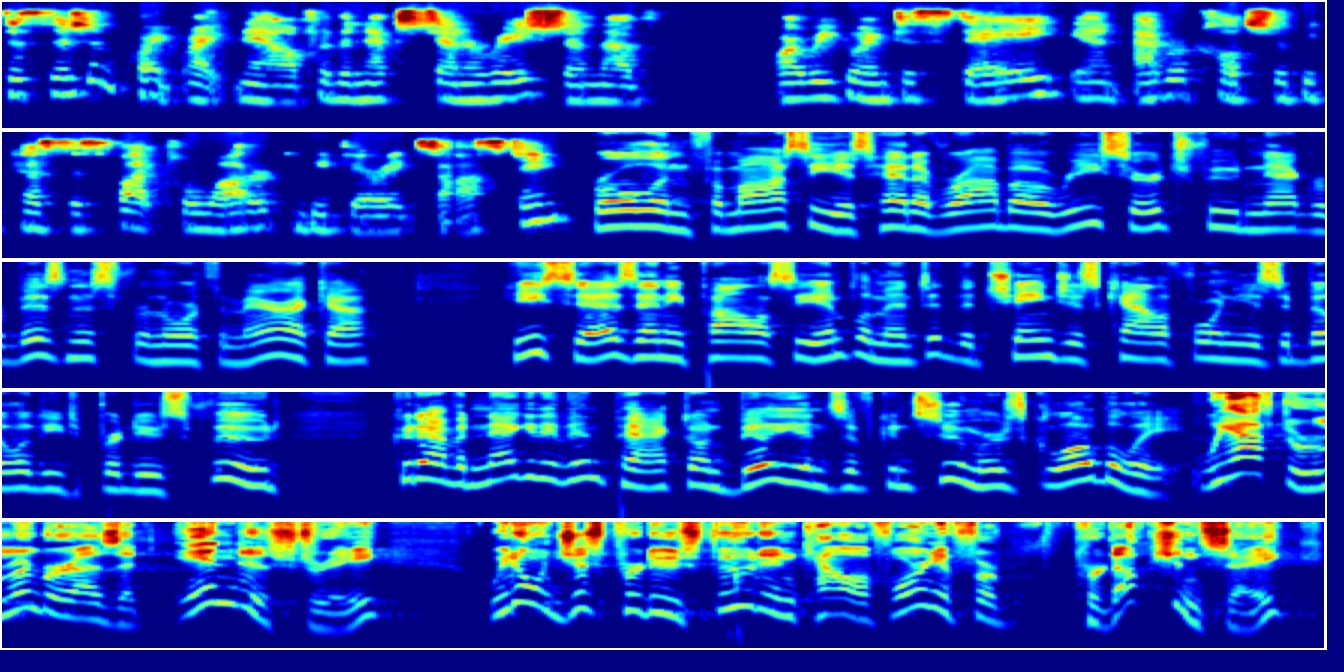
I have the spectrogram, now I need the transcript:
decision point right now for the next generation of are we going to stay in agriculture because this fight for water can be very exhausting? Roland Fumasi is head of Rabo Research, Food and Agribusiness for North America. He says any policy implemented that changes California's ability to produce food could have a negative impact on billions of consumers globally. We have to remember as an industry, we don't just produce food in California for production's sake.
